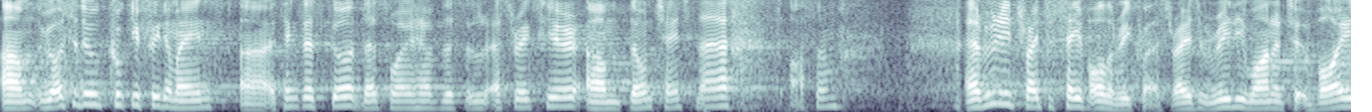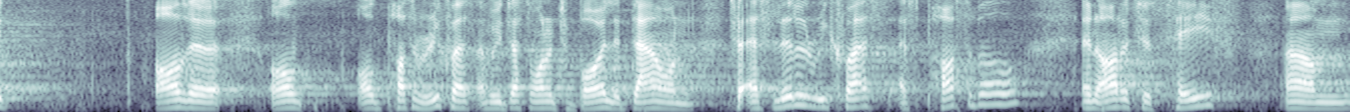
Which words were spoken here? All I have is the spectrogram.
Um, we also do cookie-free domains. Uh, I think that's good. That's why I have this little asterisk here. Um, don't change that. it's awesome. And I really tried to save all the requests, right? So we really wanted to avoid all the all all possible requests, and we just wanted to boil it down to as little requests as possible in order to save um,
